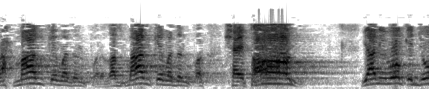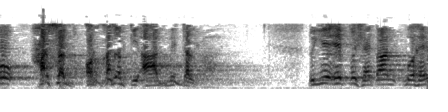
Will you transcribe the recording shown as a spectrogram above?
रहमान के वज़न पर, गजबान के वज़न पर शैतान, यानी वो कि जो हसद और गजब की आग में जल रहा है। तो ये एक तो शैतान वो है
